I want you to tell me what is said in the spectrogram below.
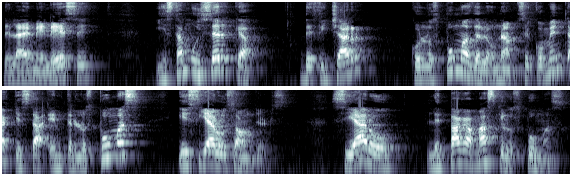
de la MLS y está muy cerca de fichar con los Pumas de la UNAM. Se comenta que está entre los Pumas y Seattle Sounders. Seattle le paga más que los Pumas.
